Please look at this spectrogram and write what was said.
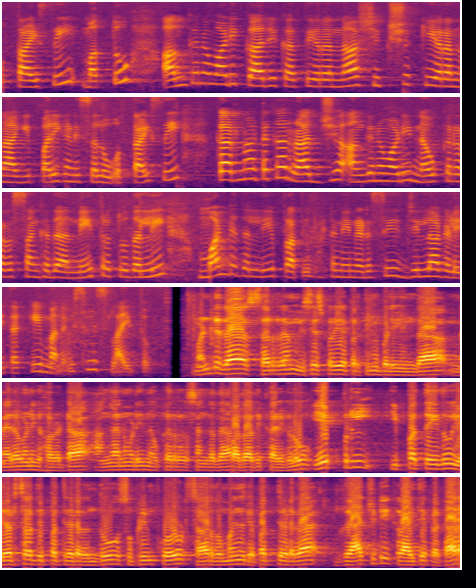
ಒತ್ತಾಯಿಸಿ ಮತ್ತು ಅಂಗನವಾಡಿ ಕಾರ್ಯಕರ್ತೆಯರನ್ನ ಶಿಕ್ಷಕಿಯರನ್ನಾಗಿ ಪರಿಗಣಿಸಲು ಒತ್ತಾಯಿಸಿ ಕರ್ನಾಟಕ ರಾಜ್ಯ ಅಂಗನವಾಡಿ ನೌಕರರ ಸಂಘದ ನೇತೃತ್ವದಲ್ಲಿ ಮಂಡ್ಯದಲ್ಲಿ ಪ್ರತಿಭಟನೆ ನಡೆಸಿ ಜಿಲ್ಲಾಡಳಿತಕ್ಕೆ ಮನವಿ ಸಲ್ಲಿಸಲಾಯಿತು. ಮಂಡ್ಯದ ಸರ್ ಎಂ ವಿಶ್ವೇಶ್ವರಯ್ಯ ಪ್ರತಿಮೆ ಬಳಿಯಿಂದ ಮೆರವಣಿಗೆ ಹೊರಟ ಅಂಗನವಾಡಿ ನೌಕರರ ಸಂಘದ ಪದಾಧಿಕಾರಿಗಳು ಏಪ್ರಿಲ್ ಇಪ್ಪತ್ತೈದು, ಎರಡ್ ಸಾವಿರದ ಇಪ್ಪತ್ತೆರಡರಂದು ಸುಪ್ರೀಂ ಕೋರ್ಟ್ ಸಾವಿರದ ಒಂಬೈನೂರ ಎಪ್ಪತ್ತೆರಡರ ಗ್ರಾಚ್ಯುಟಿ ಕಾಯ್ದೆ ಪ್ರಕಾರ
